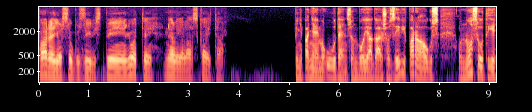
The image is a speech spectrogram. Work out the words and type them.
Pārējo sugu zivis bija ļoti nelielā skaitā. Viņa paņēma ūdens un bojāgājušo zivju paraugus un nosūtīja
